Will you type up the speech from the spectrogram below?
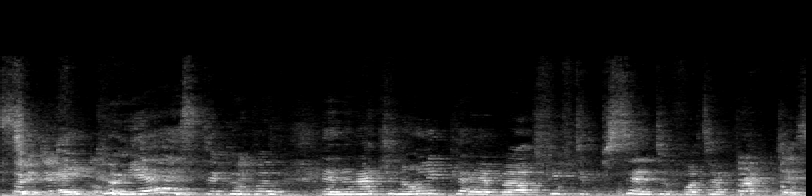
So to difficult. echo, yes, to compose. And then I can only play about 50% of what I practice.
